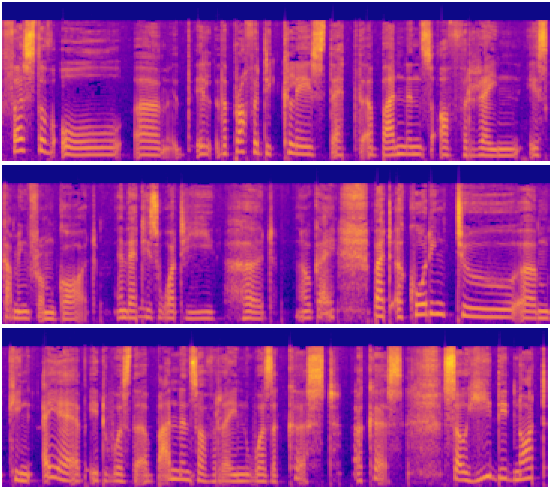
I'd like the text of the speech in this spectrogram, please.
First of all, um, the, the prophet declares that the abundance of rain is coming from God, and that is what he heard. Okay, but according to um, King Ahab, it was the abundance of rain was a cursed, a curse. So he did not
